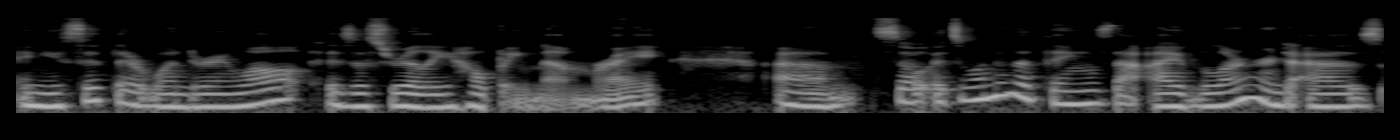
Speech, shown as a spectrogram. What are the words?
And you sit there wondering, well, is this really helping them, right? Um, so it's one of the things that I've learned as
